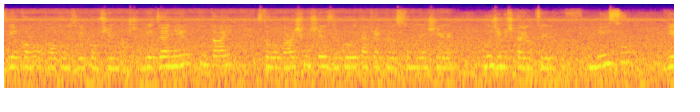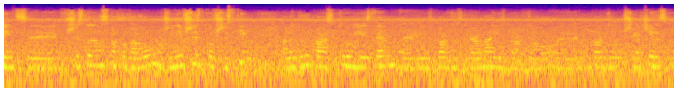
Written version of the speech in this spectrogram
z wielką ochotą i z wielką przyjemnością. Jedzenie tutaj stołowaliśmy się z reguły tak, jak stołują się ludzie mieszkający w tym miejscu, więc e, wszystko nam smakowało, może nie wszystko wszystkim, ale grupa, z którą jestem, e, jest bardzo zgrana, jest bardzo, e, bardzo przyjacielsko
